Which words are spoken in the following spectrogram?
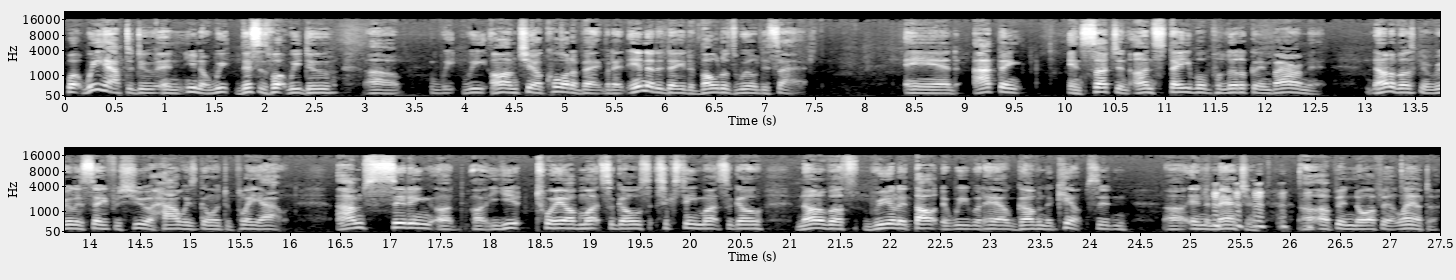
what we have to do, and you know, we this is what we do. Uh, we we armchair quarterback, but at the end of the day, the voters will decide. And I think in such an unstable political environment, none of us can really say for sure how it's going to play out. I'm sitting a, a year, 12 months ago, 16 months ago. None of us really thought that we would have Governor Kemp sitting uh, in the mansion uh, up in North Atlanta.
